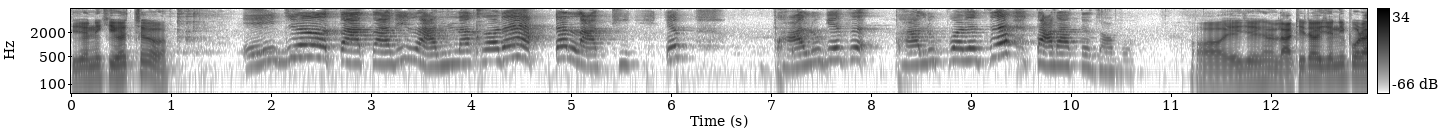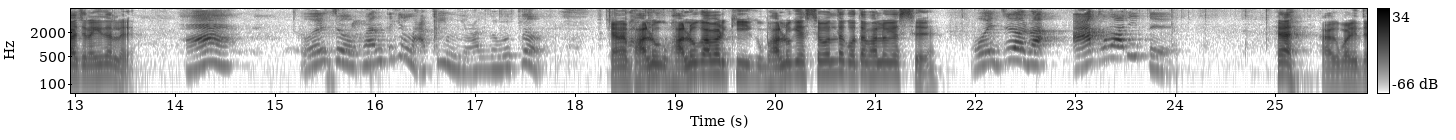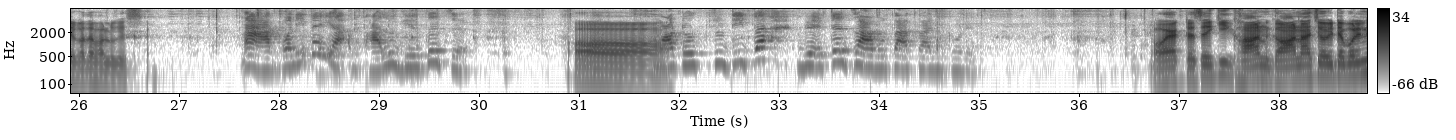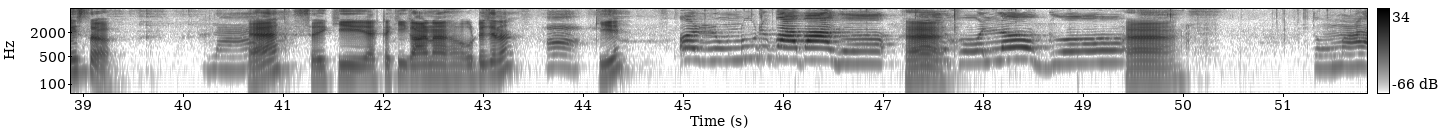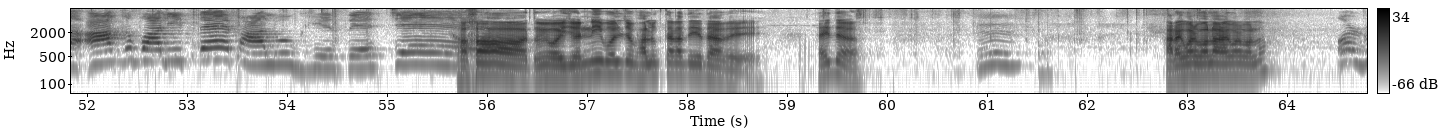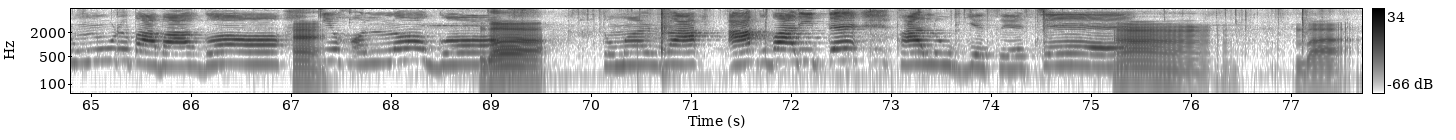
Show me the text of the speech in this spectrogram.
সৃজনী কি হচ্ছে গো? এই যে তাড়াতাড়ি রান্না করে একটা লাঠি পড়েছে তাড়াতে যাব। ও এই যে এখানে লাঠিটা ওই জন্যই পড়ে আছে নাকি তাহলে? হ্যাঁ ওই যে ওখান থেকে লাঠি নিয়ে আসব তো। কেন ভালুক ভালুক আবার কি? ভালুক এসছে বলতে কোথায় ভালুক এসছে? ওই যে হ্যাঁ আকবাড়িতে কথা ভালুক এসছে? না ভালুক মটরশুটিটা বেটে যাব তাড়াতাড়ি করে। ও একটা সেই কি গান গান আছে ওইটা বলিনিস তো? হ্যাঁ? সেই কি একটা কি গান উঠেছে না? হ্যাঁ। কি? হ্যাঁ। হ্যাঁ। তোমার আগ বাড়িতে ভালুক এসেছে। হ তুমি ওই জন্যই বলছো ভালুক তাড়াতে যেতে হবে। তাই তো? আরেকবার বলো আরেকবার বলো। ও রুনুর বাবা গো হ্যাঁ। কি হলো গো? গ। তোমার আগ বাড়িতে বাহ।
